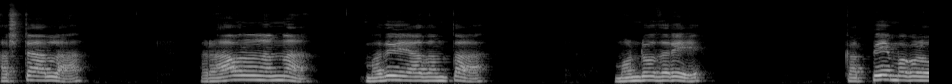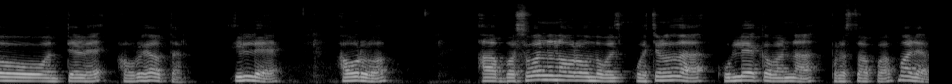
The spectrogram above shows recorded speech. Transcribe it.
ಅಷ್ಟೇ ಅಲ್ಲ, ರಾವಣನನ್ನು ಮದುವೆಯಾದಂಥ ಮಂಡೋದರಿ ಕಪ್ಪೆ ಮಗಳು ಅಂತೇಳಿ ಅವರು ಹೇಳ್ತಾರೆ. ಇಲ್ಲೇ ಅವರು ಆ ಬಸವಣ್ಣನವರ ಒಂದು ವಚ, ವಚನದ ಉಲ್ಲೇಖವನ್ನು ಪ್ರಸ್ತಾಪ ಮಾಡ್ಯಾರ.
